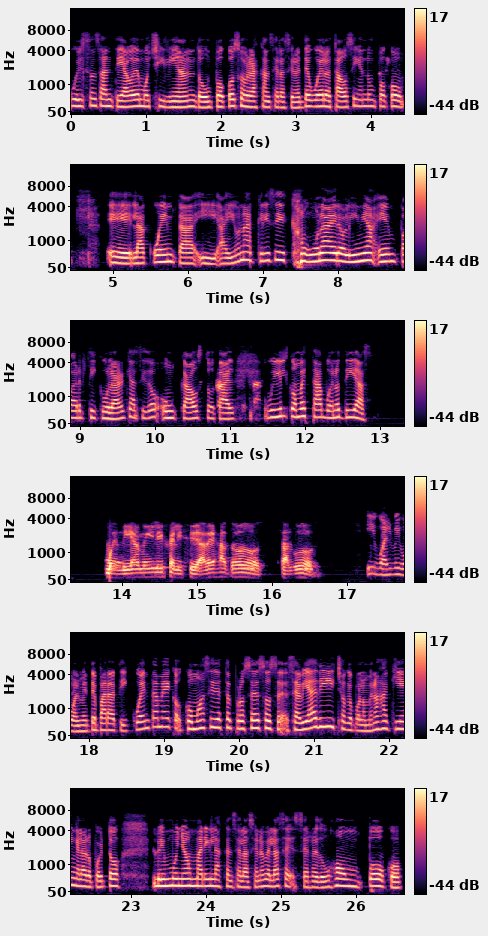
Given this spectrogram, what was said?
Wilson Santiago de Mochileando un poco sobre las cancelaciones de vuelo. He estado siguiendo un poco eh, la cuenta y hay una crisis con una aerolínea en particular que ha sido un caos total. Will, ¿cómo estás? Buenos días. Buen día, Mili. Felicidades a todos. Saludos. Igual, igualmente para ti. Cuéntame cómo ha sido este proceso. Se, había dicho que por lo menos aquí en el aeropuerto Luis Muñoz Marín las cancelaciones ¿verdad? Se, se redujo un poco,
